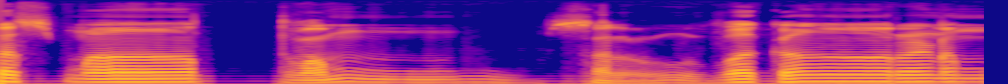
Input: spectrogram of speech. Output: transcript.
तस्मात् त्वम् सर्वकारणम्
